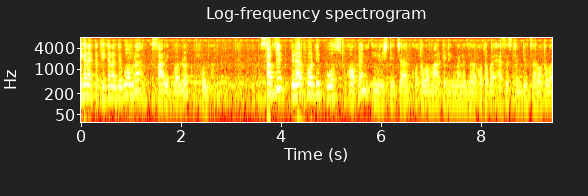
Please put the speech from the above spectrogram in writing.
এখানে একটা ঠিকানা দেবো আমরা, sir Iqbal road, Khulna. Subject prayer for the post of an English teacher অথবা মার্কেটিং ম্যানেজার অথবা অ্যাসিস্ট্যান্ট টিচার অথবা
